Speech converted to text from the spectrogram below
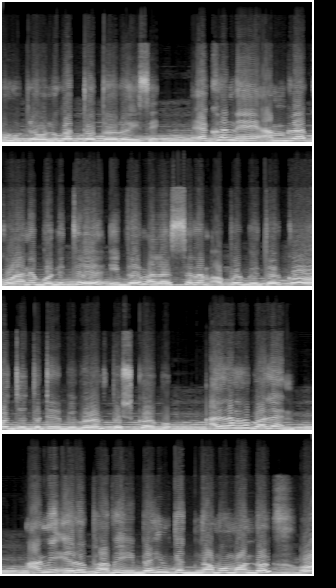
মুহূর্তে অনুগত তো রয়েছে। এখানে আমরা কোরআনে বর্ণিত ইব্রাহিম আলাহিসাল্লাম অপর বিতর্ক যুদ্ধটির বিবরণ পেশ করব। আল্লাহ বলেন, আমি এরূপ ভাবে ইব্রাহিমকে নমমণ্ডল ও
